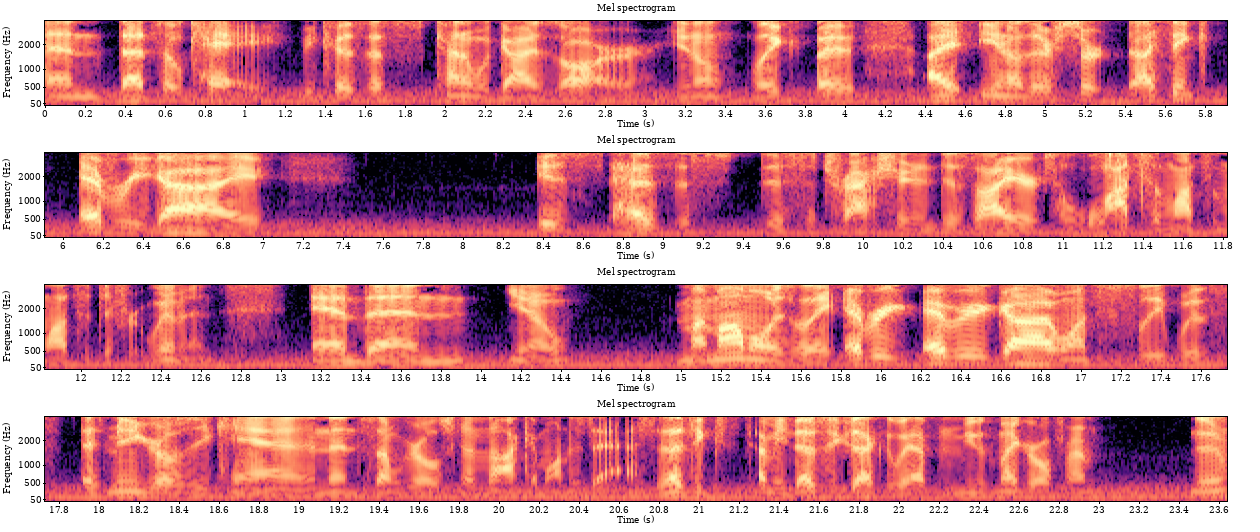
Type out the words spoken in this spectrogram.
and that's okay because that's kind of what guys are. You know, like I, I you know, there's certain. I think every guy is has this this attraction and desire to lots and lots and lots of different women, and then you know. My mom always like every every guy wants to sleep with as many girls as he can, and then some girl's gonna knock him on his ass. And that's ex- I mean that's exactly what happened to me with my girlfriend no,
